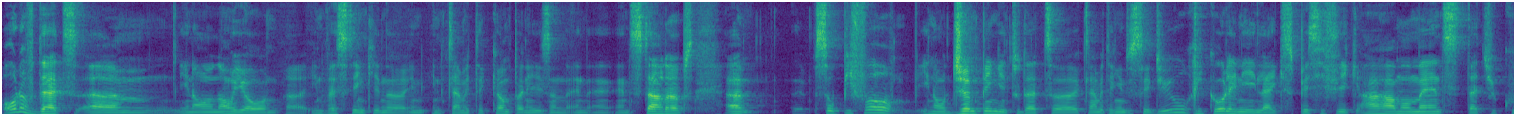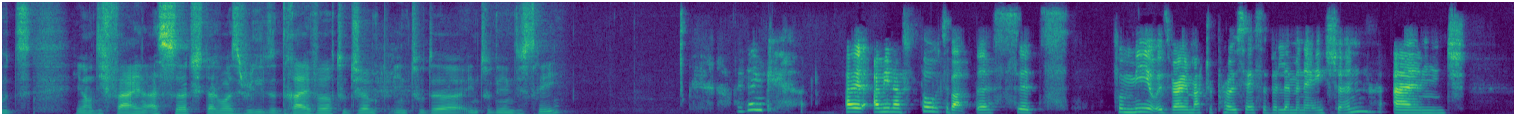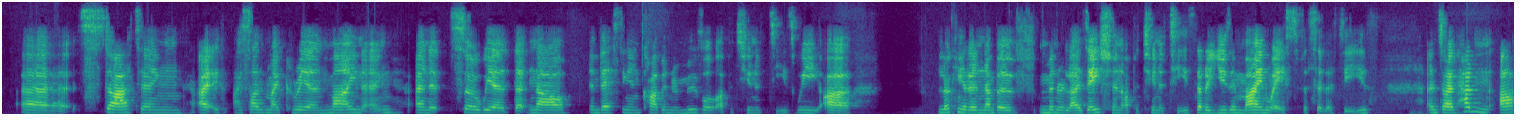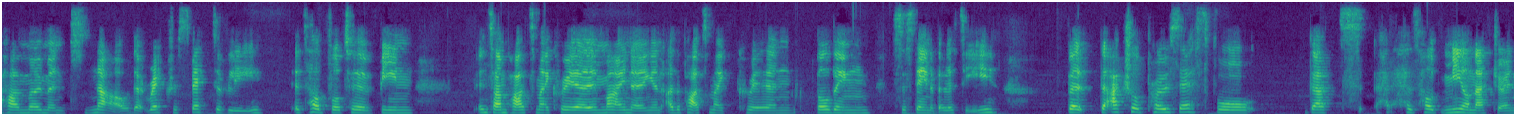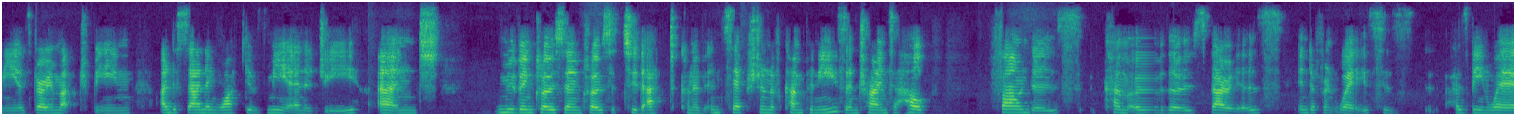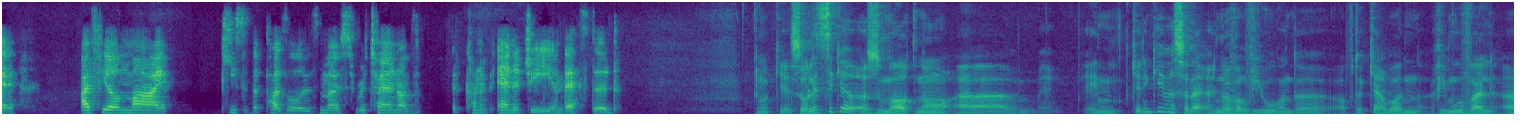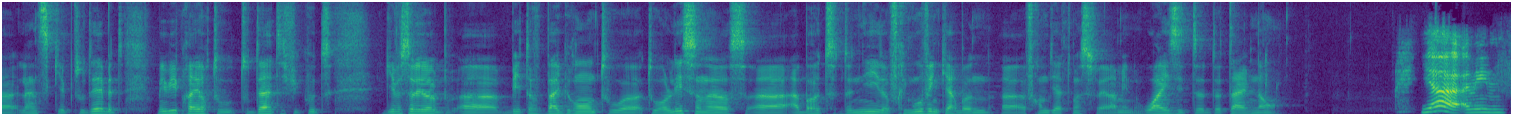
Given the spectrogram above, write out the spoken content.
all of that, um, you know, now you're uh, investing in, uh, in, in climate tech companies and and, and startups. Um, so before you know jumping into that uh, climate tech industry, do you recall any like specific aha moments that you could, you know, define as such that was really the driver to jump into the into the industry? I think, I I mean, I've thought about this. It's for me, it was very much a process of elimination and uh, starting, I, I started my career in mining, and it's so weird that now investing in carbon removal opportunities, we are looking at a number of mineralization opportunities that are using mine waste facilities. And so I've had an aha moment now that retrospectively, it's helpful to have been in some parts of my career in mining and other parts of my career in building sustainability. But the actual process for that has helped me on that journey has very much been understanding what gives me energy and moving closer and closer to that kind of inception of companies and trying to help founders come over those barriers in different ways has has been where I feel my piece of the puzzle is most return of kind of energy invested. Okay, so let's take a, a zoom out now. Uh, and can you give us a, an overview on the of the carbon removal uh, landscape today? But maybe prior to, to that, if you could give us a little uh, bit of background to uh, to our listeners uh, about the need of removing carbon uh, from the atmosphere. I mean, why is it the, the time now? Yeah, I mean,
